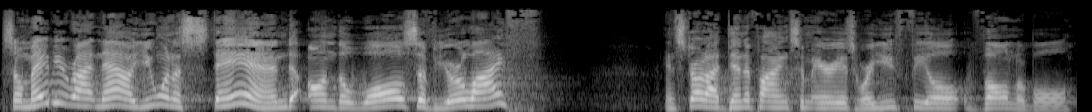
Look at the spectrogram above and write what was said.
So maybe right now you want to stand on the walls of your life and start identifying some areas where you feel vulnerable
